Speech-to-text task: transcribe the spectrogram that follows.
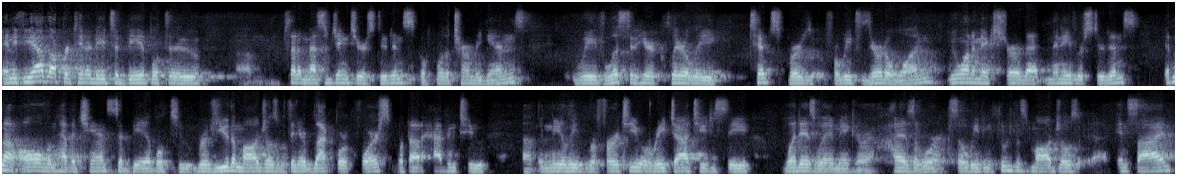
And if you have the opportunity to be able to um, set up messaging to your students before the term begins, we've listed here clearly tips for, for weeks zero to one. We wanna make sure that many of your students, if not all of them, have a chance to be able to review the modules within your Blackboard course without having to uh, immediately refer to you or reach out to you to see what is Waymaker, how does it work. So we've included these modules uh, inside,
